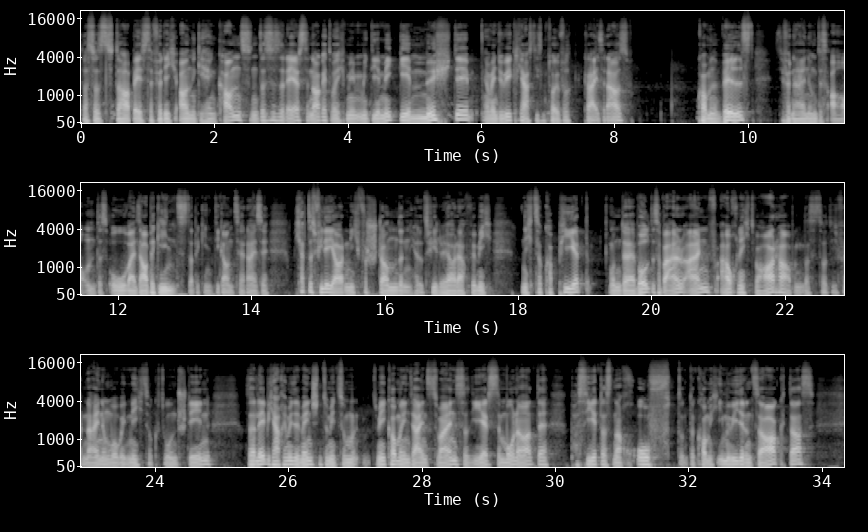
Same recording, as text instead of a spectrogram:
dass du es da besser für dich angehen kannst. Und das ist der erste Nugget, was ich mit, dir mitgeben möchte. Wenn du wirklich aus diesem Teufelskreis rauskommen willst, ist die Verneinung das A und das O, weil da beginnt da beginnt die ganze Reise. Ich habe das viele Jahre nicht verstanden. Ich habe das viele Jahre auch für mich nicht so kapiert und äh, wollte es aber auch nicht wahrhaben. Das ist so die Verneinung, wo wir nicht so zu uns stehen. Das erlebe ich auch immer, die Menschen zu mir, zu, zu mir kommen ins 1 zu 1, so die ersten Monate passiert das noch oft und dann komme ich immer wieder und sage das.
